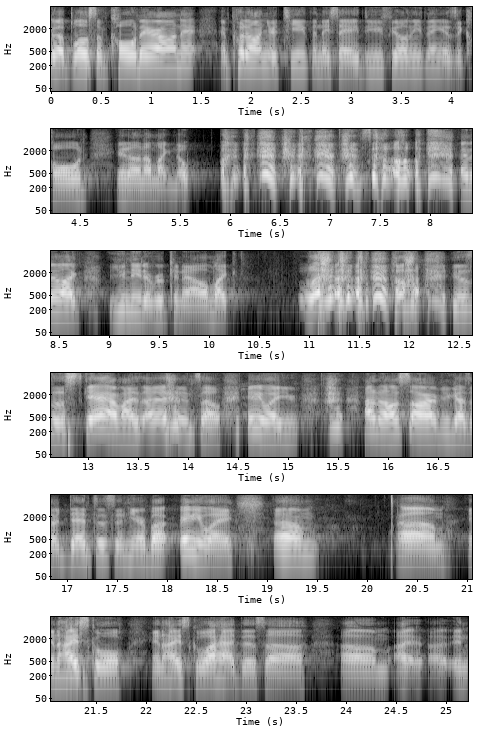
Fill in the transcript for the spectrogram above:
uh, blow some cold air on it and put it on your teeth and they say do you feel anything? Is it cold? You know and I'm like nope. And so and they're like you need a root canal. I'm like this is a scam. I, I, and so, anyway, you, I don't know. I'm sorry if you guys are dentists in here, but anyway, um, um, in high school, in high school, I had this. Uh, um, I, I,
